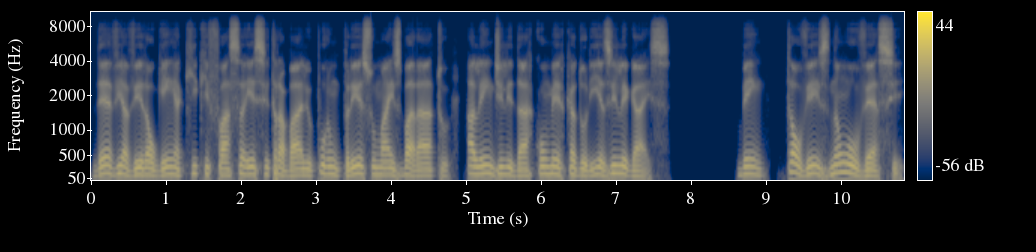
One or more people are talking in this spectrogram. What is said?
deve haver alguém aqui que faça esse trabalho por um preço mais barato, além de lidar com mercadorias ilegais. Bem, talvez não houvesse.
